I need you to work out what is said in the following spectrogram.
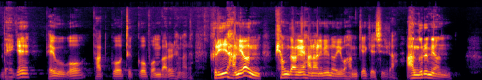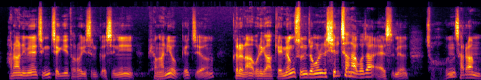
내게 배우고 받고 듣고 본 바를 행하라. 그리하면 평강의 하나님이 너희와 함께 계시리라. 안 그러면 하나님의 증책이 들어 있을 것이니 평안이 없겠죠. 그러나 우리가 계명 순종을 실천하고자 애쓰면 좋은 사람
